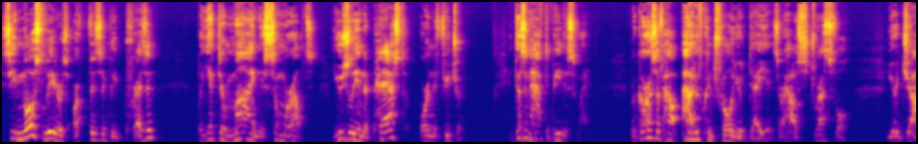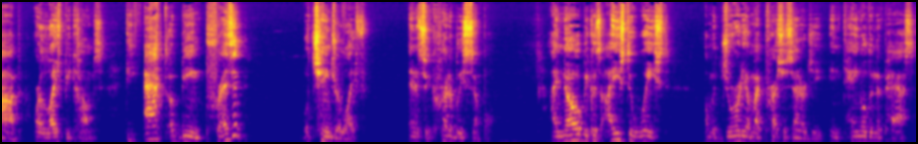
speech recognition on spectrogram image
See, most leaders are physically present, but yet their mind is somewhere else, usually in the past or in the future. It doesn't have to be this way. Regardless of how out of control your day is or how stressful your job or life becomes, the act of being present will change your life. And it's incredibly simple. I know because I used to waste a majority of my precious energy entangled in the past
